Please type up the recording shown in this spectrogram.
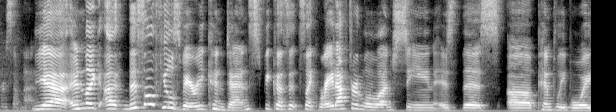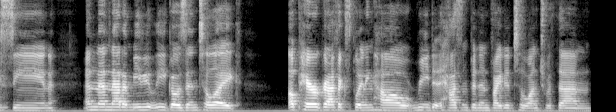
for some men. Yeah, and like uh, this all feels very condensed because it's like right after the lunch scene is this uh pimply boy scene, and then that immediately goes into like a paragraph explaining how Reed hasn't been invited to lunch with them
